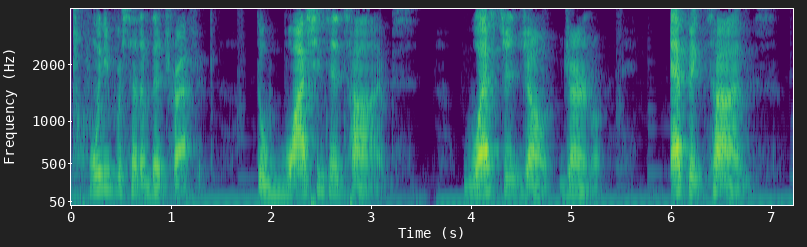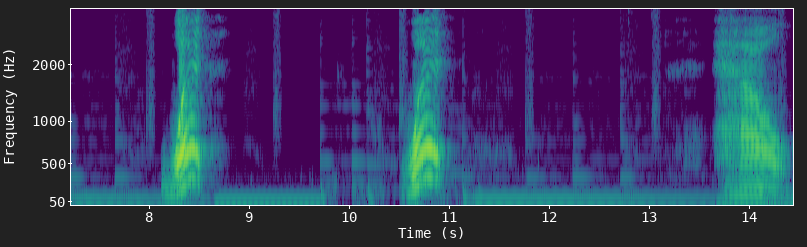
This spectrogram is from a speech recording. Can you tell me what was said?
20% of their traffic. The Washington Times, Western Journal, Epoch Times. What? What? How?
